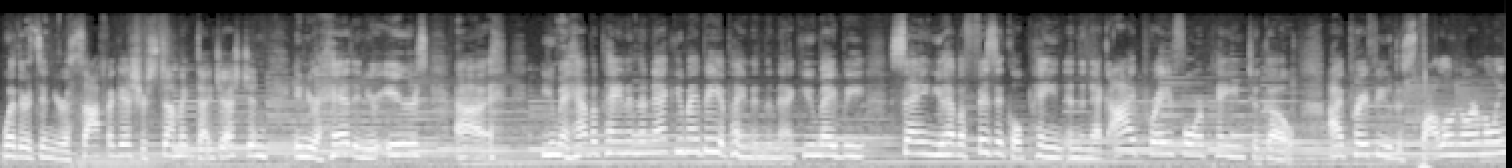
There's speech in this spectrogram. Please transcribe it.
whether it's in your esophagus, your stomach, digestion, in your head, in your ears. Uh, you may have a pain in the neck. You may be a pain in the neck. You may be saying you have a physical pain in the neck. I pray for pain to go. I pray for you to swallow normally.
